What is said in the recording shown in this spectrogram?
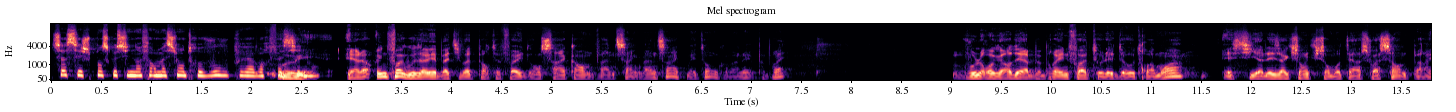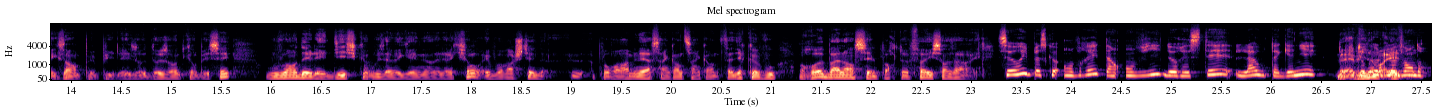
Ça, c'est, je pense que c'est une information entre vous, vous pouvez avoir facilement. Oui. Et alors, une fois que vous avez bâti votre portefeuille, dont 50, 25, 25, mettons, comme elle est à peu près, vous le regardez à peu près une fois tous les deux ou trois mois, et s'il y a les actions qui sont montées à 60, par exemple, et puis les autres deux autres qui ont baissé, vous vendez les 10 que vous avez gagnés dans les actions et vous rachetez pour ramener à 50-50. C'est-à-dire que vous rebalancez le portefeuille sans arrêt. C'est horrible parce qu'en vrai, tu as envie de rester là où tu as gagné Ben, plutôt que de le vendre.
